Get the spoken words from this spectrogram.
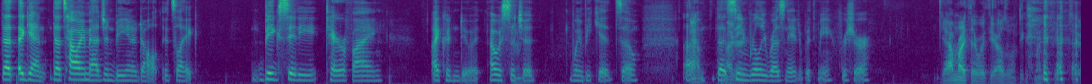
that again, that's how I imagine being an adult. It's like big city, terrifying. I couldn't do it. I was such mm-hmm. a wimpy kid, so um, yeah, that scene really resonated with me for sure. Yeah, I'm right there with you. I was a wimpy, wimpy kid too,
